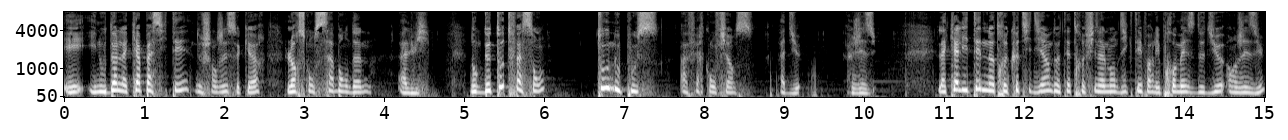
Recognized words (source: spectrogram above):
Et il nous donne la capacité de changer ce cœur lorsqu'on s'abandonne à lui. Donc de toute façon, tout nous pousse à faire confiance à Dieu, à Jésus. La qualité de notre quotidien doit être finalement dictée par les promesses de Dieu en Jésus.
